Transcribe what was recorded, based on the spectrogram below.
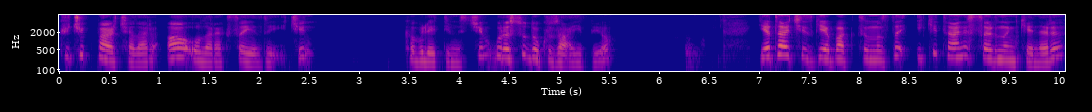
Küçük parçalar A olarak sayıldığı için kabul ettiğimiz için burası 9A yapıyor. Yatay çizgiye baktığımızda iki tane sarının kenarı,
